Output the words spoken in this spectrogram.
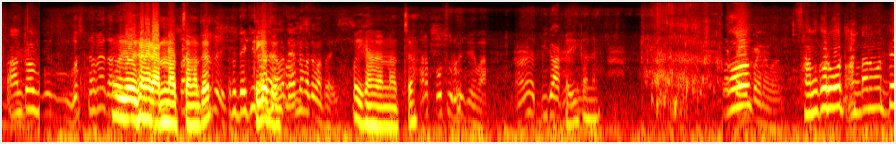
স্নান তো বসতে হবে ওই যে ওইখানে রান্না হচ্ছে আমাদের। ঠিক আছে। ওইখানে রান্না হচ্ছে। আর প্রচুর হয়েছে এবার। আরে বিরাট। এইখানে। স্নান করব ঠান্ডার মধ্যে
